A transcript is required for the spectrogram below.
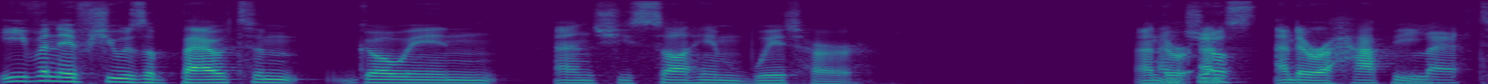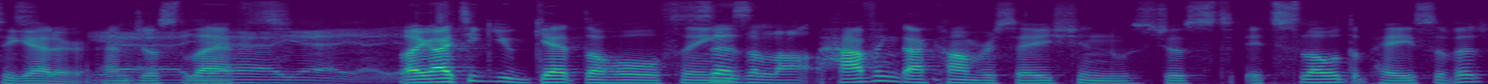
even if she was about to go in and she saw him with her, and, And they were, just and, and they were happy Left together and Yeah, just yeah, left. Yeah, yeah, yeah. Like I think you get the whole thing. says a lot. Having that conversation was just it slowed the pace of it.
